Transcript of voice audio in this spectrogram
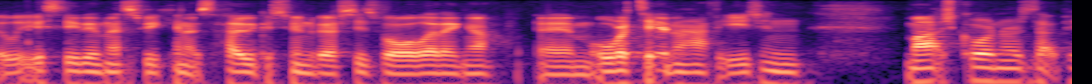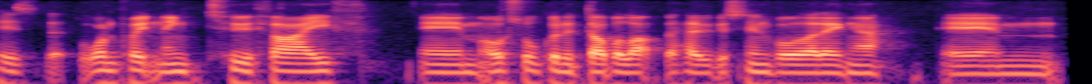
Eliteserien this week, and it's Haugesund versus Vålerenga. Um, over 10.5 Asian match corners, that pays 1.925. Um, also going to double up the Haugesund Vålerenga um,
